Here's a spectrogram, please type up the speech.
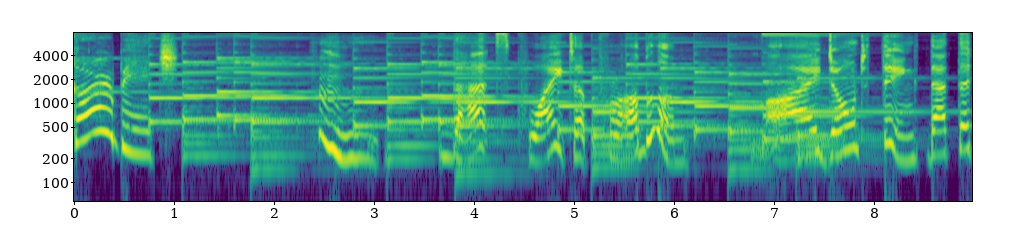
garbage. Hmm, that's quite a problem. I don't think that the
